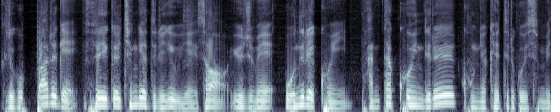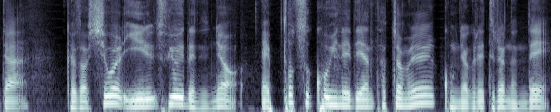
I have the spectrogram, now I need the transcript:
그리고 빠르게 수익을 챙겨드리기 위해서 요즘에 오늘의 코인, 단타 코인들을 공략해 드리고 있습니다. 그래서 10월 2일 수요일에는요, 앱토스 코인에 대한 타점을 공략을 해 드렸는데,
